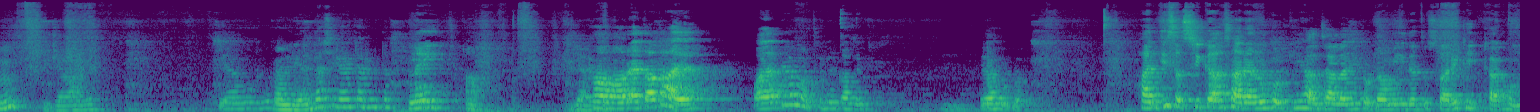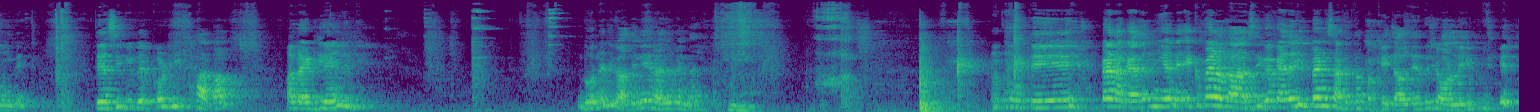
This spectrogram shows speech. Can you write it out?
ਹੂੰ? ਜਾ ਗਿਆ ਕੀ ਹੋ ਗਿਆ? ਕੱਲ ਲਿਆਂਦਾ ਸੀ ਰਾਤਾ ਰੂਤਾ ਨਹੀਂ। ਹਾਂ। ਜਾ ਹਾਂ ਹਾਂ ਰਹਿਤਾ ਤਾਂ ਆਇਆ। ਪਾਇਆ ਪਿਆ ਨਾ ਉੱਥੇ ਫਿਰ ਕਾਫੀ। ਪਿਆ ਹੋਊਗਾ? ਹਾਂਜੀ ਸਤਿ ਸ਼੍ਰੀ ਅਕਾਲ ਸਾਰਿਆਂ ਨੂੰ। ਹੋਰ ਕੀ ਹਾਲ ਚਾਲ ਹੈ ਜੀ? ਤੁਹਾਡਾ ਉਮੀਦ ਹੈ ਤੁਸੀਂ ਸਾਰੇ ਠੀਕ ਠਾਕ ਹੋਵੋਗੇ। ਤੇ ਅਸੀਂ ਵੀ ਬਿਲਕੁਲ ਠੀਕ ਠਾਕ ਆ। ਆ ਲਾਈਟ ਦੀ ਨਹੀਂ ਬੀਬੀ ਦੋਨੇ ਜਗਾ ਦੇ ਨੇ ਰਾਜਾ ਪੈਂਦਾ। ਤੇ ਭੈਣਾਂ ਕਹਿ ਦਿੰਦੀਆਂ ਨੇ, ਇੱਕ ਭੈਣ ਦਾ ਸੀਗਾ, ਕਹਿੰਦੇ ਜੀ ਭੈਣ ਸਾਡੇ ਤਾਂ ਪੱਕੇ ਚੱਲਦੇ ਆ, ਤੇ ਛੋੜ ਲਈ ਹੁੰਦੀ ਹੈ।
